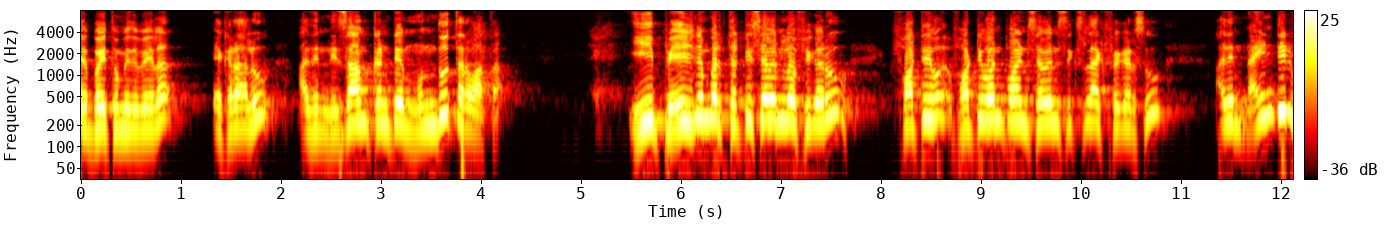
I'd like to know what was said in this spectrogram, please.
డెబ్బై తొమ్మిది వేల ఎకరాలు. అది నిజాం కంటే ముందు తర్వాత. ఈ పేజ్ నెంబర్ థర్టీ సెవెన్లో figure forty forty one point seven six lakh figures. అది నైన్టీన్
